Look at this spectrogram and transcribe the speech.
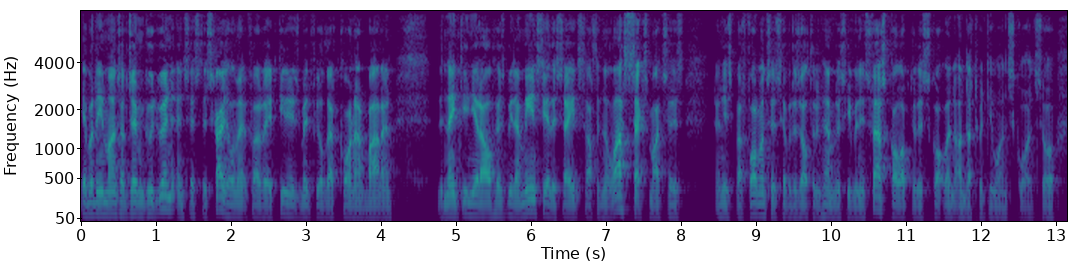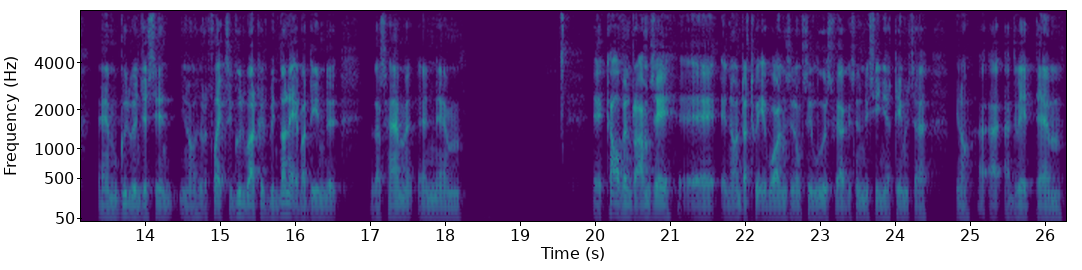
Aberdeen manager Jim Goodwin insists the sky's limit for uh, teenage midfielder Connor Barron. The 19 year old has been a mainstay of the side, starting the last six matches, and his performances have resulted in him receiving his first call up to the Scotland under 21 squad. So, um, Goodwin just saying, you know, it reflects the good work that's been done at Aberdeen. There's him and um, uh, Calvin Ramsey uh, in under 21s, and obviously Lewis Ferguson in the senior team. It's a, you know, a, a great um,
